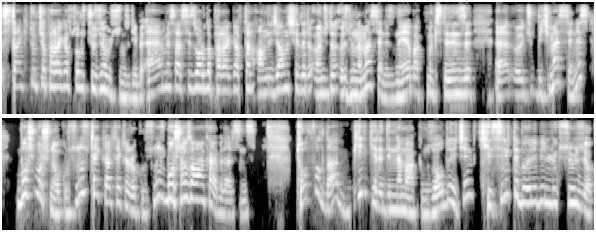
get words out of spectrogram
Sanki Türkçe paragraf sorusu çözüyormuşsunuz gibi. Eğer mesela siz orada paragraftan anlayacağınız şeyleri önceden özümlemezseniz, neye bakmak istediğinizi eğer ölçüp biçmezseniz boş boşuna okursunuz. Tekrar tekrar okursunuz. Boşuna zaman kaybedersiniz. TOEFL'da bir kere dinleme hakkımız olduğu için kesinlikle böyle bir lüksümüz yok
